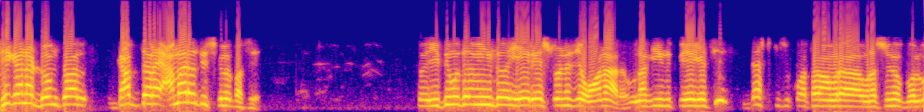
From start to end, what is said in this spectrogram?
ঠিকানা ডোমকল, গাবতলায় আমারন্ত স্কুলের পাশে। তো ইতিমধ্যে আমি কিন্তু এই রেস্টুরেন্টের যে অনার ওনাকে কিন্তু পেয়ে গেছি। জাস্ট কিছু কথা আমরা ওনার সঙ্গে বলব।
